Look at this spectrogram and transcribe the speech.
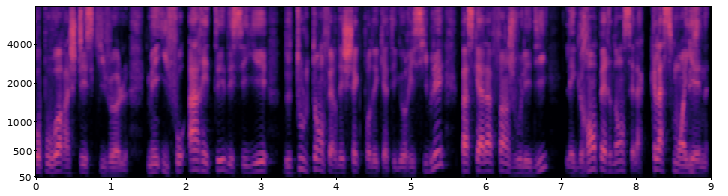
pour pouvoir acheter ce qu'ils veulent. Mais il faut arrêter d'essayer de tout le temps faire des chèques pour des catégories ciblées, parce qu'à la fin, je vous l'ai dit, les grands perdants, c'est la classe moyenne.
